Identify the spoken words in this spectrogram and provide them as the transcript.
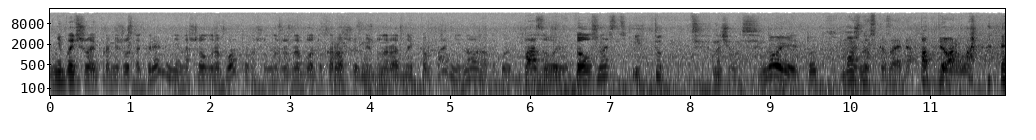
небольшой промежуток времени нашел работу, нашел, нашел работу хорошую в международной компании, но на такую базовую должность. И тут началось. Ну и тут, можно сказать, да, поперло.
